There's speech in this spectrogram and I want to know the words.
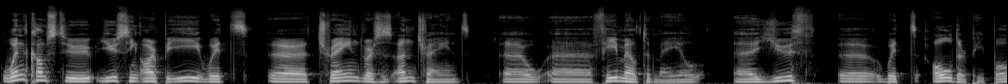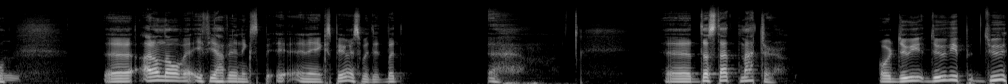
when it comes to using rpe with uh, trained versus untrained uh, uh female to male uh, youth with older people mm uh, I don't know if you have any, exp- any experience with it, but uh, uh, does that matter? Or do you, do we do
